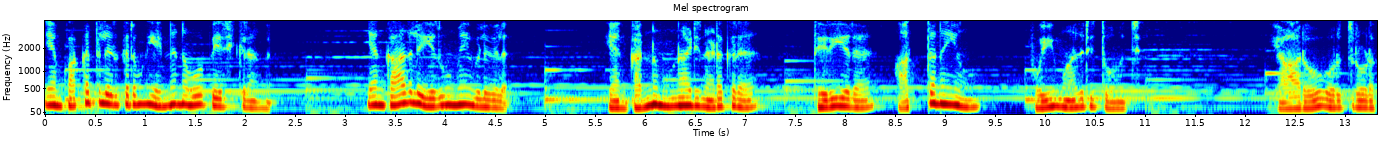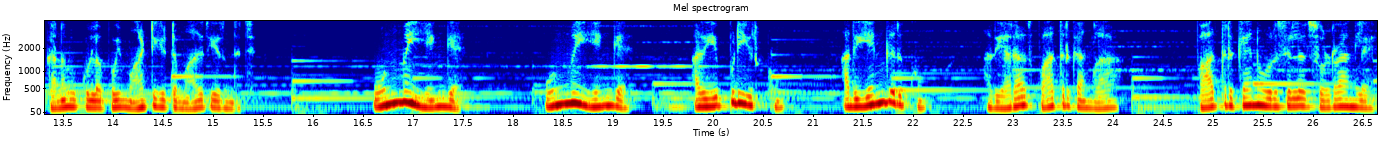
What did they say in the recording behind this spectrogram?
என் பக்கத்தில் இருக்கிறவங்க என்னென்னவோ பேசிக்கிறாங்க. என் காதில் எதுவுமே விழுகலை. என் கண்ணு முன்னாடி நடக்கிற தெரிகிற அத்தனையும் பொய் மாதிரி தோணுச்சு. யாரோ ஒருத்தரோட கனவுக்குள்ளே போய் மாட்டிக்கிட்ட மாதிரி இருந்துச்சு. உண்மை எங்க? உண்மை எங்க? அது எப்படி இருக்கும்? அது எங்கே இருக்கும்? அது யாராவது பார்த்துருக்காங்களா? பார்த்துருக்கேன்னு ஒரு சிலர் சொல்கிறாங்களே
